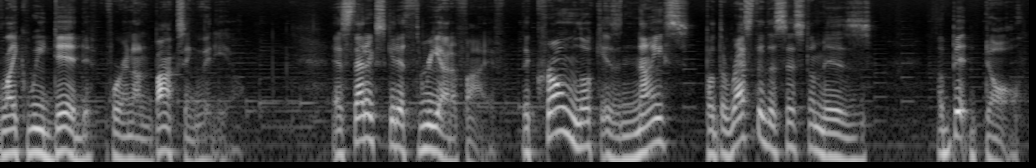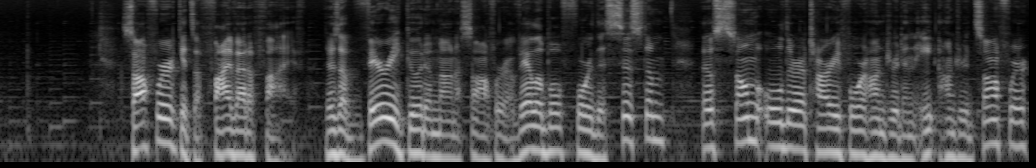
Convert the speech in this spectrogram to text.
like we did for an unboxing video. Aesthetics get a 3 out of 5. The chrome look is nice, but the rest of the system is a bit dull. Software gets a 5 out of 5. There's a very good amount of software available for this system, though some older Atari 400 and 800 software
